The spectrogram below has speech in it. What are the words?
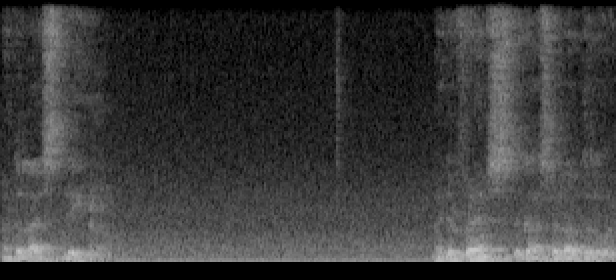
on the last day. My dear friends, the Gospel of the Lord.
